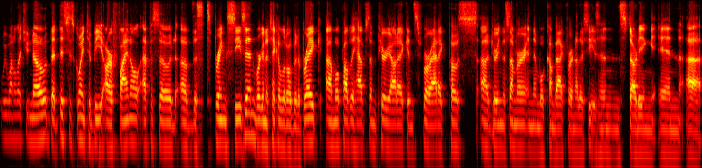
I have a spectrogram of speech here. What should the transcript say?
We want to let you know that this is going to be our final episode of the spring season. We're going to take a little bit of break. Um, we'll probably have some periodic and sporadic posts uh, during the summer, and then we'll come back for another season starting in uh,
